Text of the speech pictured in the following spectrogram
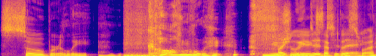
soberly and calmly, Usually, did except this one.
